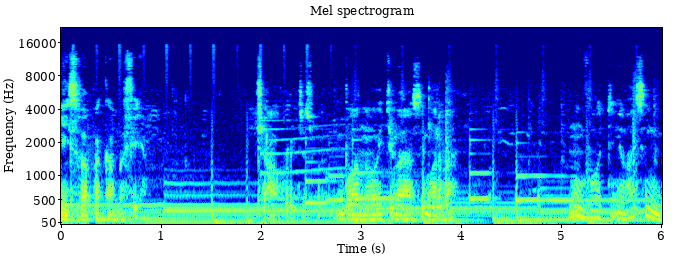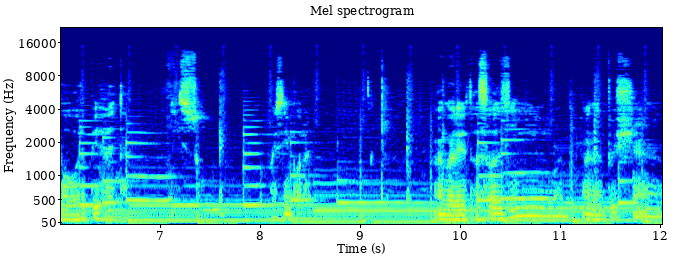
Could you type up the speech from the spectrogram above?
Isso, vai pra cama, filha. Tchau, Curtis. Boa noite, vai-se embora, vai. Não vou atender, vai-se embora, piveta. Isso, vai-se embora. Agora ele tá sozinho, olhando pro chão.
